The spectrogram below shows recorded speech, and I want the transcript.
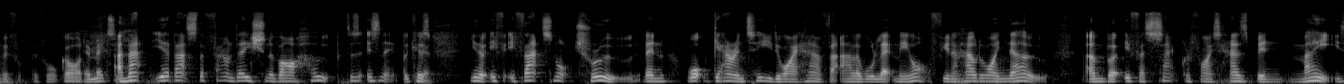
before, before God. It makes and that, yeah, that's the foundation of our hope, doesn't- isn't it? Because you know, if if that's not true, then what guarantee do I have that Allah will let me off? You know, how do I know? Um, but if a sacrifice has been made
